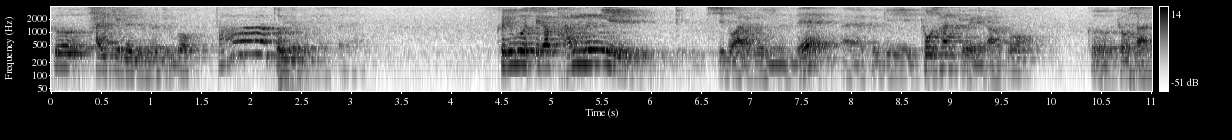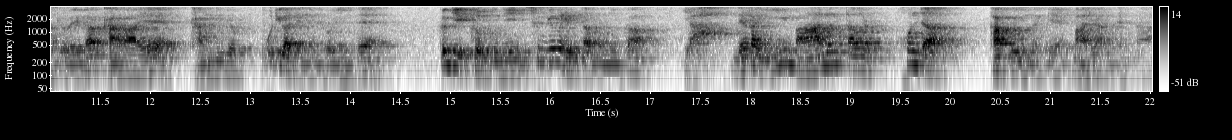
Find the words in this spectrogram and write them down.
그 살길을 열어주고 다 돌려보냈어요. 그리고 제가 박능일 씨도 알고 있는데 에, 거기 교산교회라고 그 교산교회가 강화의 감리교 뿌리가 되는 교회인데 거기 그분이 성경을 읽다 보니까 야 내가 이 많은 땅을 혼자 갖고 있는 게 말이 안 된다.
